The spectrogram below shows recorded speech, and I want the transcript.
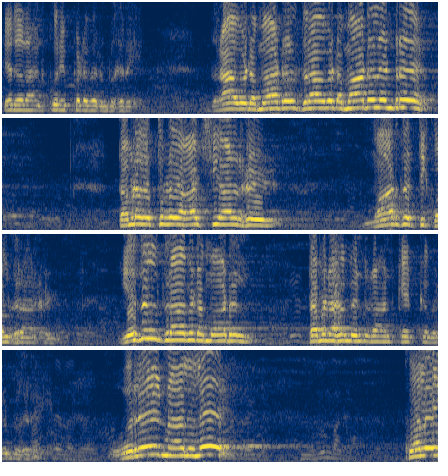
என்று நான் குறிப்பிட விரும்புகிறேன். திராவிட மாடல் திராவிட மாடல் என்று தமிழகத்துடைய ஆட்சியாளர்கள் மார்தட்டி கொள்கிறார்கள். எதில் திராவிட மாடல் தமிழகம் என்று நான் கேட்க விரும்புகிறேன். ஒரே நாளிலே கொலை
